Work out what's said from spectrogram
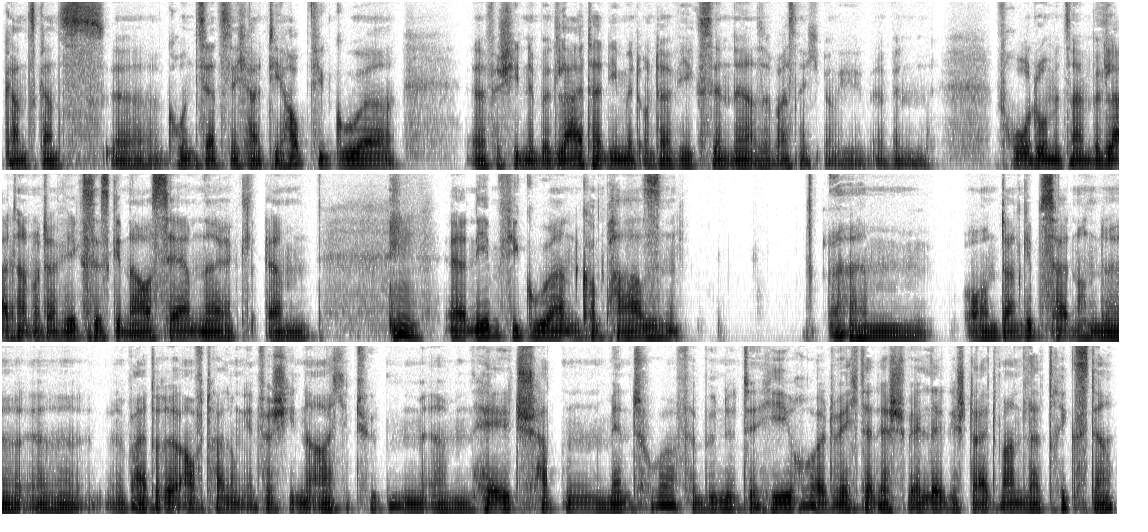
ganz, ganz äh, grundsätzlich halt die Hauptfigur, äh, verschiedene Begleiter, die mit unterwegs sind. Ne? Also weiß nicht, irgendwie, wenn Frodo mit seinen Begleitern unterwegs ist, genau Sam, ne? ähm, äh, Nebenfiguren, Komparsen ähm, und dann gibt es halt noch eine, äh, eine, weitere Aufteilung in verschiedene Archetypen. Ähm, Held, Schatten, Mentor, Verbündete, Herold, Wächter der Schwelle, Gestaltwandler, Trickster.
